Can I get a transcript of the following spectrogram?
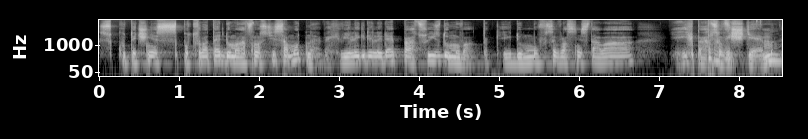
skutečně spotřeba té domácnosti samotné. Ve chvíli, kdy lidé pracují z domova, tak jejich domov se vlastně stává jejich pracovištěm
